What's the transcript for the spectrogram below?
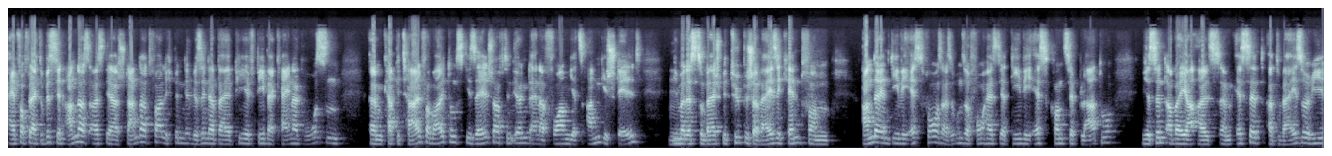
einfach vielleicht ein bisschen anders als der Standardfall. Ich bin, wir sind ja bei PFD bei keiner großen ähm, Kapitalverwaltungsgesellschaft in irgendeiner Form jetzt angestellt. wie man das zum Beispiel typischerweise kennt von anderen DWS-Fonds. Also unser Fonds heißt ja DWS Concept Plato. Wir sind aber ja als ähm, Asset Advisory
